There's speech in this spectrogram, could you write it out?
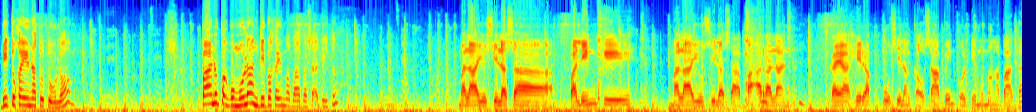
Dito kayo natutulog? Paano pag umulan? Di ba kayo mababasa dito? Malayo sila sa palengke, malayo sila sa paaralan. Kaya hirap po silang kausapin, ultimo mga bata.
